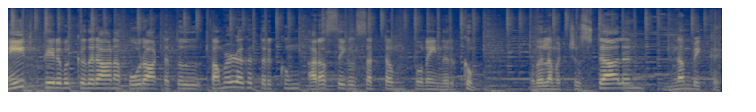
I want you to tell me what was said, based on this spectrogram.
நீட் தேர்வுக்கு எதிரான போராட்டத்தில் தமிழகத்திற்கும் அரசியல் சட்டம் துணை நிற்கும். முதலமைச்சர் ஸ்டாலின் நம்பிக்கை.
